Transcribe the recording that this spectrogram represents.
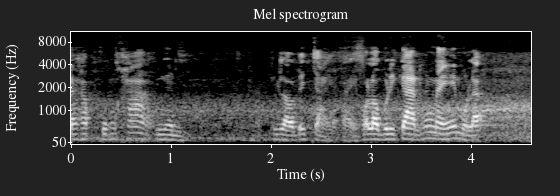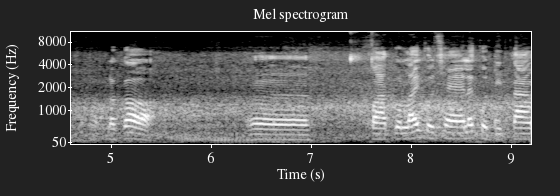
นะครับ คุ้มค่าเงิน ที่เราได้จ่ายไปเพราะเราบริการข้างในให้หมดแล้วครับแล้วก็ฝากกดไลค์กดแชร์และกดติดตาม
